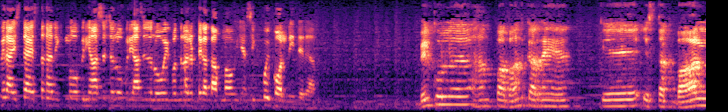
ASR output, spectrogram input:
फिर आहिस्ता आहिस्ता निकलो फिर यहाँ से चलो फिर यहाँ से चलो एक पंद्रह घंटे का काफिला हो ऐसी कोई कॉल नहीं दे रहे। आप बिल्कुल हम पाबंद कर रहे हैं कि इस्तकबाल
